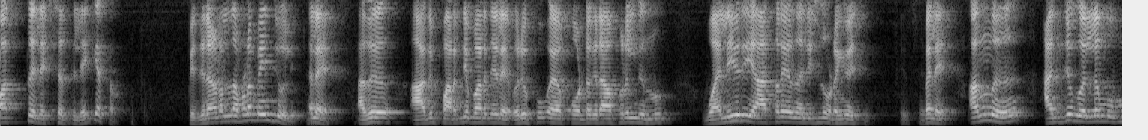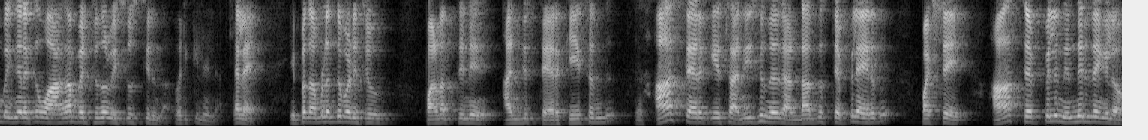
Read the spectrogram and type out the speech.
പത്ത് ലക്ഷത്തിലേക്ക് എത്തണം? ഇപ്പൊ ഇതിനാണല്ലോ നമ്മുടെ മെയിൻ ജോലി അല്ലെ? അത് ആദ്യം പറഞ്ഞു പറഞ്ഞല്ലേ ഒരു ഫോട്ടോഗ്രാഫറിൽ നിന്നും വലിയൊരു യാത്രയാണ് അനീഷ് തുടങ്ങി വെച്ച് അല്ലേ അല്ലെ? അന്ന് അഞ്ചു കൊല്ലം മുമ്പ് ഇങ്ങനെയൊക്കെ വാങ്ങാൻ പറ്റുമെന്ന് വിശ്വസിച്ചിരുന്ന. ഒരിക്കലില്ല അല്ലെ? ഇപ്പൊ നമ്മൾ എന്ത് പഠിച്ചു? പണത്തിന് അഞ്ച് സ്റ്റെയർ കേസ് ഉണ്ട്. ആ സ്റ്റെയർ കേസ് അനീഷ് രണ്ടാമത്തെ സ്റ്റെപ്പിലായിരുന്നു. പക്ഷേ ആ സ്റ്റെപ്പിൽ നിന്നിരുന്നെങ്കിലോ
